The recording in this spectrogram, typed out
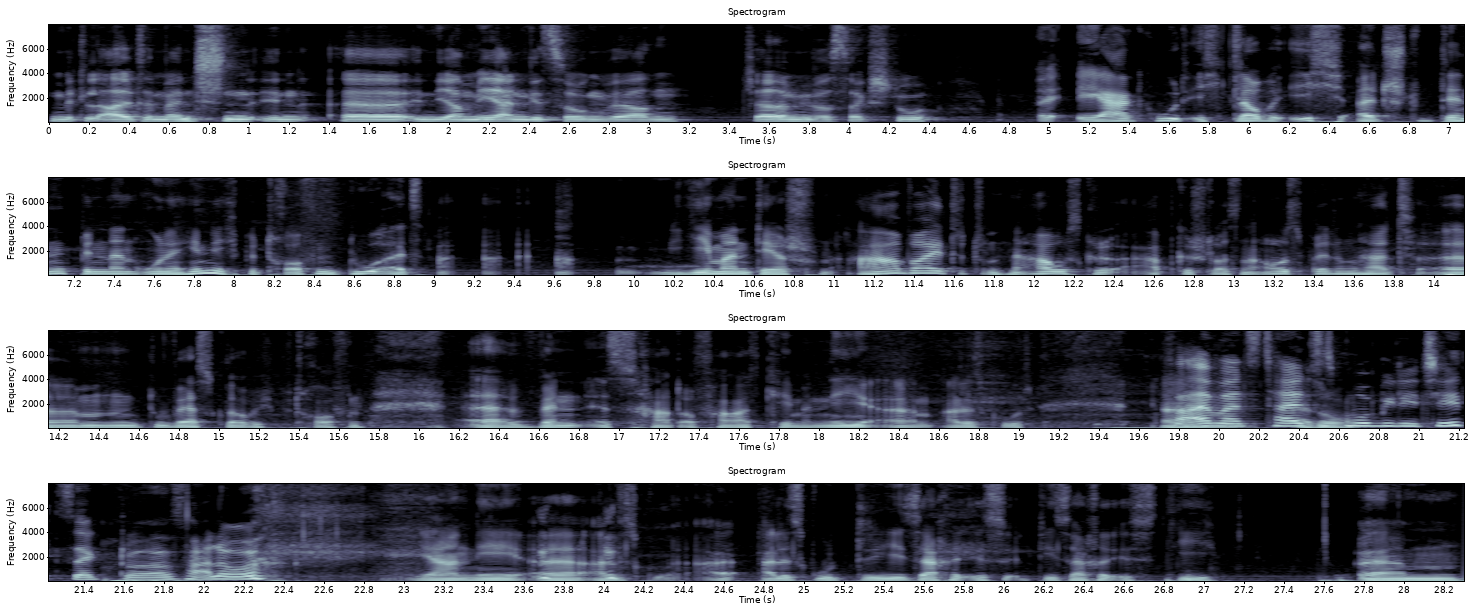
mittelalte Menschen in, äh, in die Armee angezogen werden. Jeremy, was sagst du? Äh, ja, gut, ich glaube, ich als Student bin dann ohnehin nicht betroffen. Du als jemand, der schon arbeitet und eine abgeschlossene Ausbildung hat, ähm, du wärst, glaube ich, betroffen, äh, wenn es hart auf hart käme. Nee, ähm, alles gut. Vor allem ähm, als Teil also, des Mobilitätssektors. Hallo. Ja, nee, äh, alles, alles gut. Die Sache ist, die Sache ist die, ähm,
